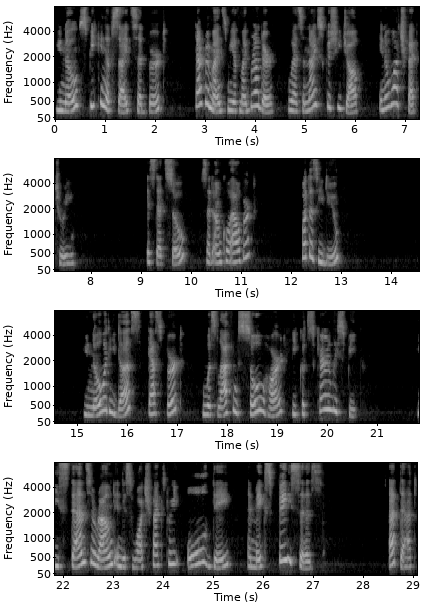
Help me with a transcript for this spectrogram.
You know, speaking of sights, said Bert, that reminds me of my brother, who has a nice cushy job in a watch factory. Is that so? said Uncle Albert. What does he do? You know what he does? gasped Bert, who was laughing so hard he could scarcely speak. He stands around in this watch factory all day and makes faces. At that,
